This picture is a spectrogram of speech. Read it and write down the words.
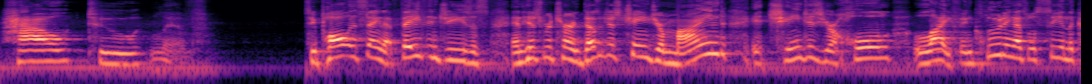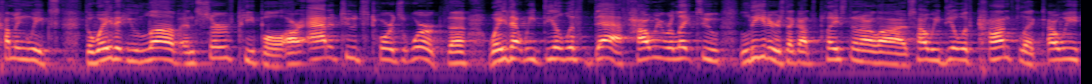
how to live. See, Paul is saying that faith in Jesus and his return doesn't just change your mind, it changes your whole life, including, as we'll see in the coming weeks, the way that you love and serve people, our attitudes towards work, the way that we deal with death, how we relate to leaders that God's placed in our lives, how we deal with conflict, how we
